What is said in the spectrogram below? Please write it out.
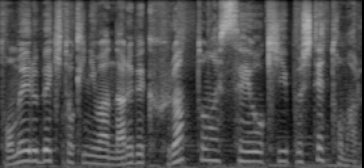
止めるべき時にはなるべくフラットな姿勢をキープして止まる。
